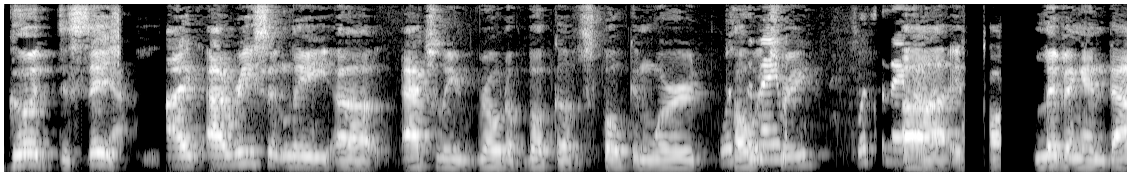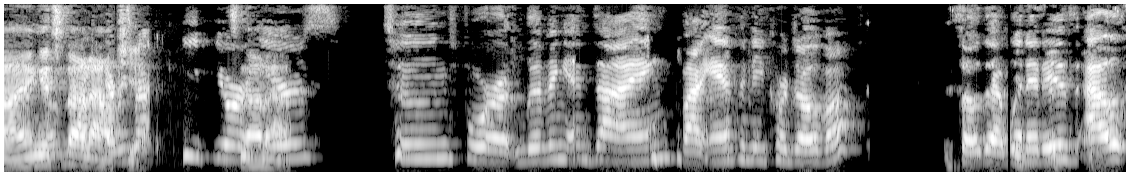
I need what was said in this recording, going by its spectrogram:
good decision. Yeah. I, I recently uh, actually wrote a book of spoken word What's poetry. What's the name uh, it? It's called Living and Dying. It's okay. not out Everybody yet. Keep your ears out. tuned for Living and Dying by Anthony Cordova so that when it is out,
